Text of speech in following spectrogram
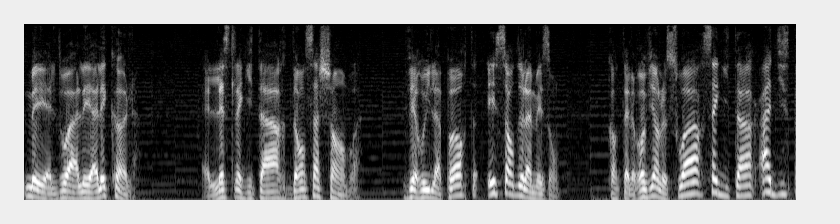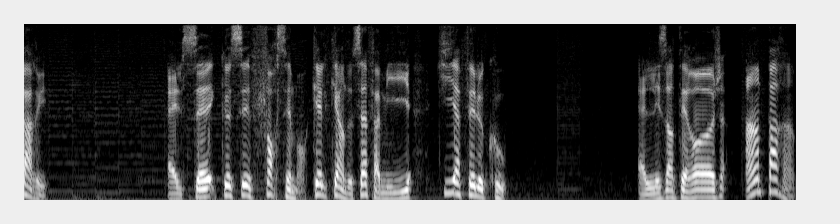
mais elle doit aller à l'école. Elle laisse la guitare dans sa chambre, verrouille la porte et sort de la maison. Quand elle revient le soir, sa guitare a disparu. Elle sait que c'est forcément quelqu'un de sa famille qui a fait le coup. Elle les interroge un par un.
